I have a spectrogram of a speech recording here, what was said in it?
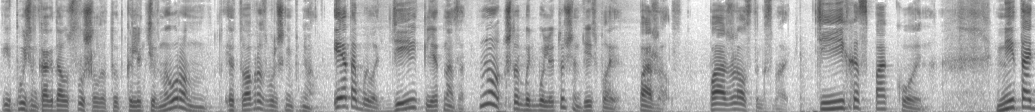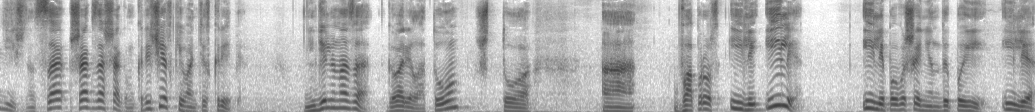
И Путин, когда услышал этот коллективный урон, этот вопрос больше не понимал. Это было 9 лет назад. Ну, чтобы быть более точным, 9,5. Пожалуйста. Пожалуйста, господа, тихо, спокойно, методично, шаг за шагом. Кричевский в антискрепе неделю назад говорил о том, что а, вопрос или-или, или повышение НДПИ или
